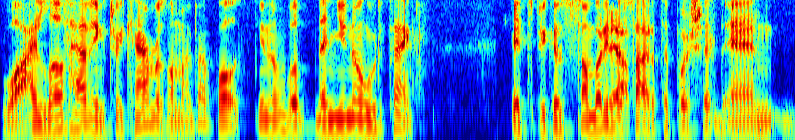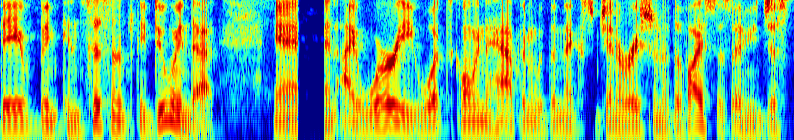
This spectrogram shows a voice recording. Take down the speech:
well, I love having three cameras on my back. Well, you know, well then you know who to thank. It's because somebody Yeah. decided to push it, and they've been consistently doing that. And and I worry what's going to happen with the next generation of devices. I mean, just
